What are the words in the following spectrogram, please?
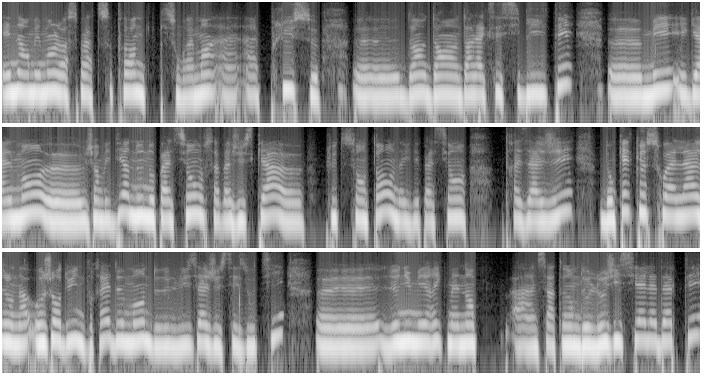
énormément leur smartphone, qui sont vraiment un, plus dans, dans- l'accessibilité. Mais également, j'ai envie de dire, nous, nos patients, ça va jusqu'à plus de 100 ans. On a eu des patients très âgés. Donc, quel que soit l'âge, on a aujourd'hui une vraie demande de l'usage de ces outils. Euh, le numérique maintenant a un certain nombre de logiciels adaptés.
